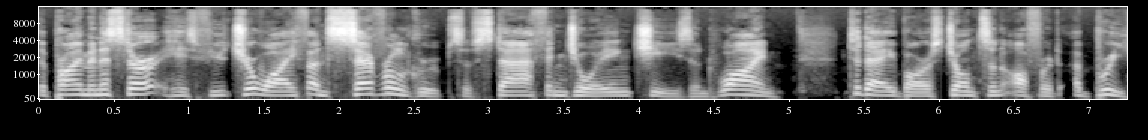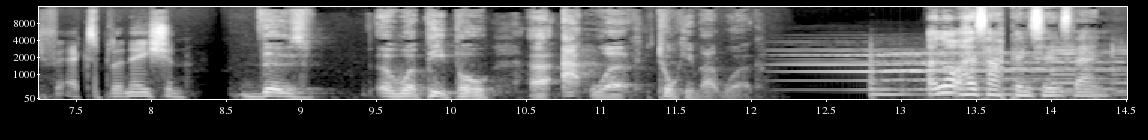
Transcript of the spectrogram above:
The Prime Minister, his future wife, and several groups of staff enjoying cheese and wine. Today, Boris Johnson offered a brief explanation. Those were people uh, at work talking about work. A lot has happened since then.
